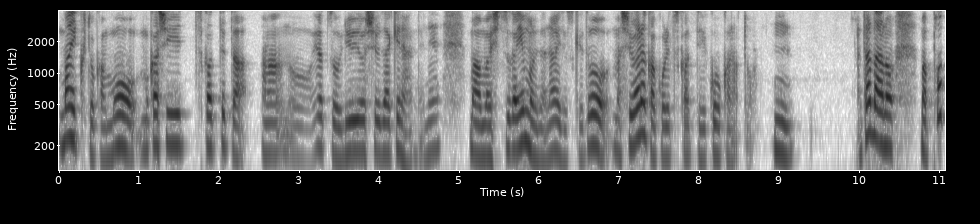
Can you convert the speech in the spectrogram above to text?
マイクとかも昔使ってた、あの、やつを流用してるだけなんでね。まあまあ質がいいものではないですけど、まあしばらくはこれ使っていこうかなと。うん。ただあの、まあポッ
